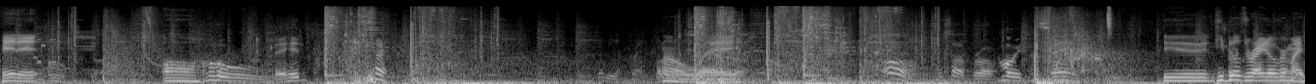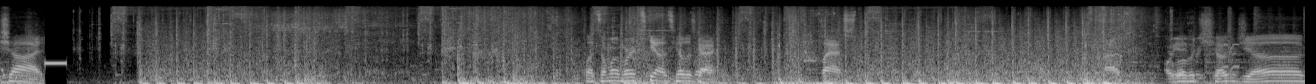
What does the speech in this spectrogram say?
Hit it. Oh, Oh, they hit. no way. Oh, what's up, bro? Oh, he's insane. Dude, he builds right over my shot. Let's someone work yeah, let's kill this guy. Blast. Oh, Oh, yeah, a free chug kill. jug.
